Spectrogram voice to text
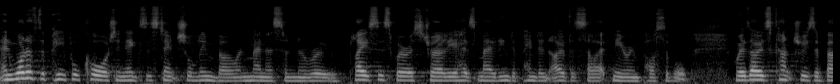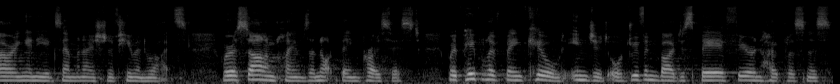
And what of the people caught in existential limbo in Manus and Nauru, places where Australia has made independent oversight near impossible, where those countries are barring any examination of human rights, where asylum claims are not being processed, where people have been killed, injured or driven by despair, fear and hopelessness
